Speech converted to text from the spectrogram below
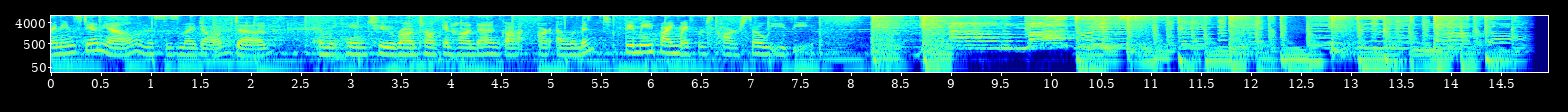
My name's Danielle, and this is my dog, Doug. And we came to Ron Tonkin Honda and got our Element. They made buying my first car so easy.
